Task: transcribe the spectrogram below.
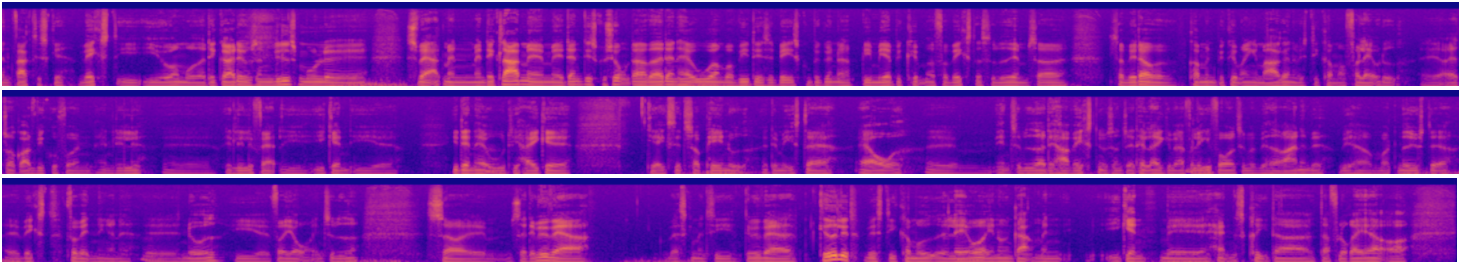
den faktiske vækst i, i øverområdet. Det gør det jo sådan en lille smule øh, svært, men, men det er klart med, med den diskussion, der har været den her uge om, hvorvidt DCB skulle begynde at blive mere bekymret for vækst osv., så, så, så vil der jo komme en bekymring i markederne, hvis de kommer for lavt ud. Øh, og jeg tror godt, vi kunne få en, en lille, øh, et lille fald i, igen i, øh, i den her mm. uge. De har ikke... Øh, de har ikke set så pæne ud det meste af, af året øh, indtil videre. Det har væksten jo sådan set heller ikke, i hvert fald ikke i forhold til, hvad vi havde regnet med. Vi har måttet nedjustere øh, vækstforventningerne øh, noget i, øh, for i år indtil videre. Så, øh, så det vil være, hvad skal man sige, det vil være kedeligt, hvis de kommer ud øh, lavere endnu en gang, men igen med handelskrig, der, der florerer, og øh,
